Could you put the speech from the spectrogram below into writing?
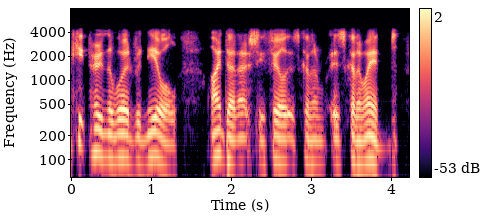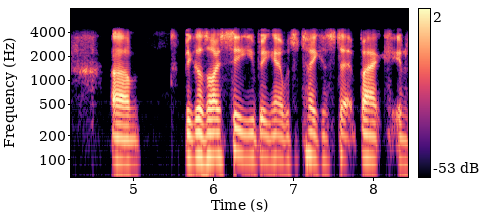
keep hearing the word renewal. I don't actually feel it's going to it's going to end. Um, because I see you being able to take a step back in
